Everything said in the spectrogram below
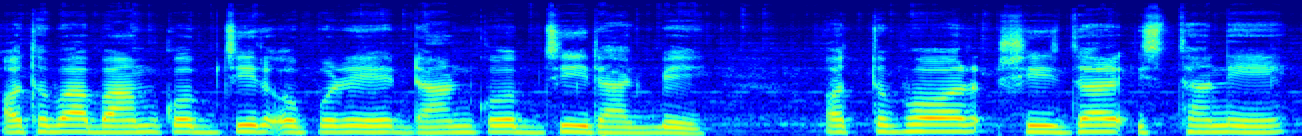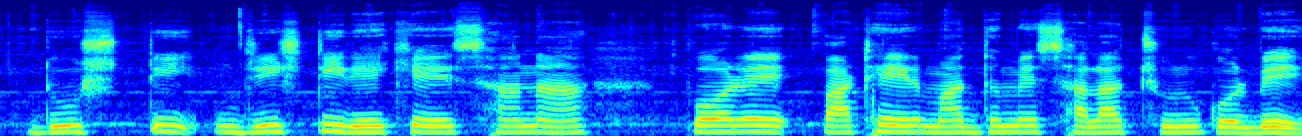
অথবা বাম কবজির ওপরে ডান কবজি রাখবে। অতঃপর সিজদার স্থানে দুষ্টি, দৃষ্টি রেখে সানা পরে পাঠের মাধ্যমে সালাদ শুরু করবে।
